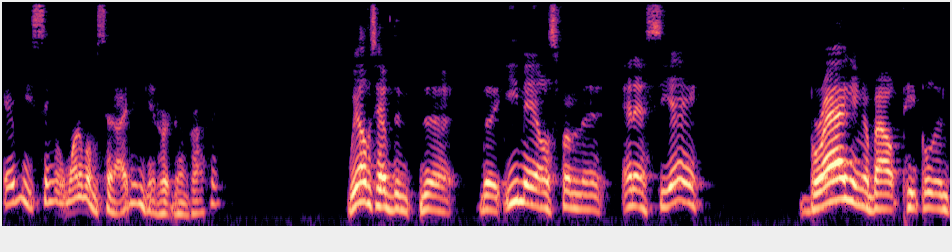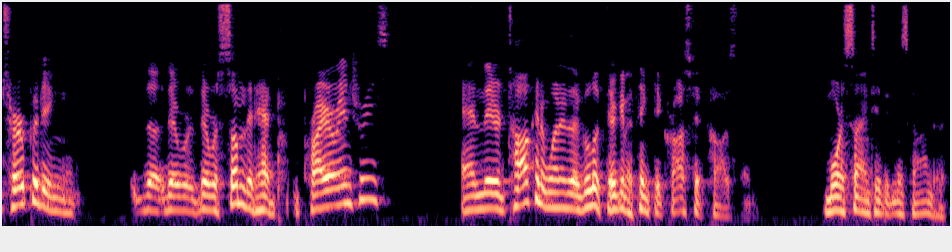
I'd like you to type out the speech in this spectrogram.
Every, single one of them said, I didn't get hurt doing CrossFit. We always have the, the, the emails from the NSCA bragging about people interpreting the, there were, there were some that had prior injuries and they're talking to one another. Go, look, they're going to think that CrossFit caused them. More scientific misconduct.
